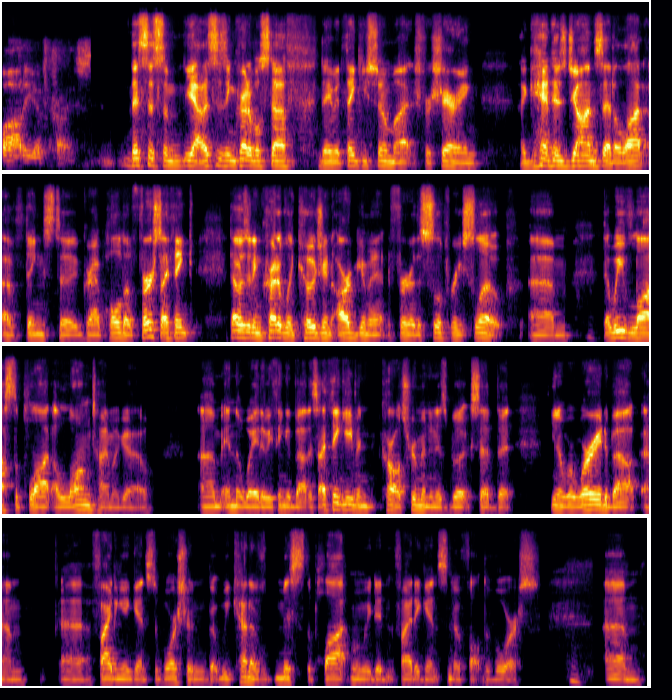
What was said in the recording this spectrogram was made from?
body of Christ. This is some, yeah, this is incredible stuff, David. Thank you so much for sharing again, as John said, a lot of things to grab hold of. First, I think that was an incredibly cogent argument for the slippery slope um, that we've lost the plot a long time ago um, in the way that we think about this. I think even Carl Trueman in his book said that you know we're worried about um, uh, fighting against abortion, but we kind of missed the plot when we didn't fight against no fault divorce. Hmm. Um,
